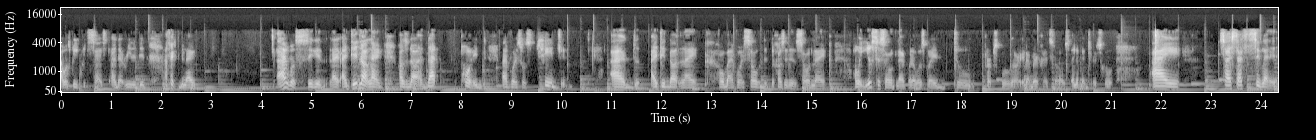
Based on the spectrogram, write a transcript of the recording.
I was being criticized, and that really did affect me. Like I was singing, like I did not like because at that point my voice was changing, and I did not like how my voice sounded because it didn't sound like how it used to sound like when I was going to prep school or in America, it was elementary school. I so I started to sing like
